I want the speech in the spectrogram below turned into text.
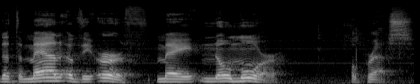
that the man of the earth may no more oppress.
